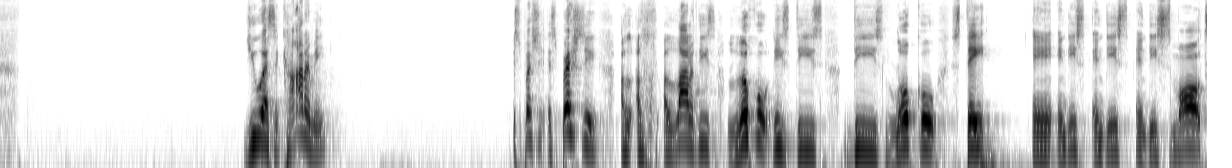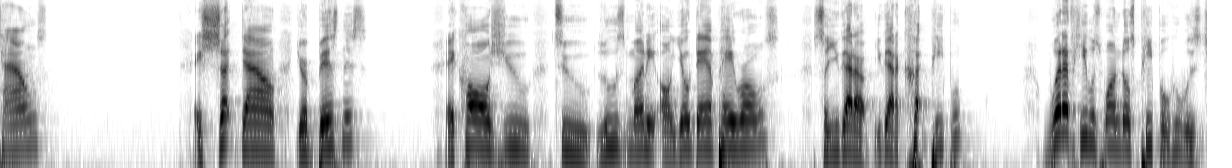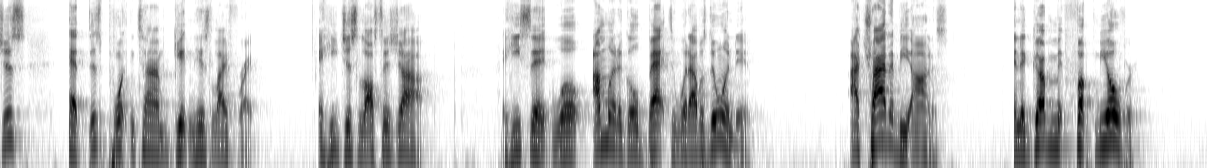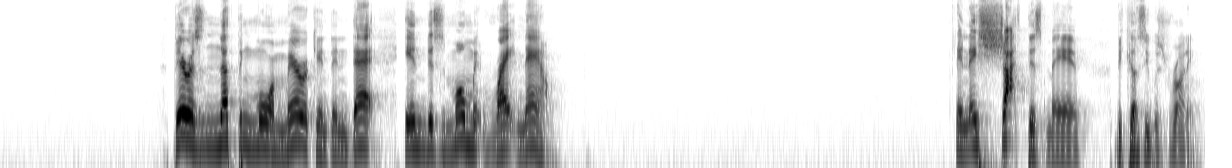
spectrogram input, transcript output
US economy, especially especially a, a, a lot of these local these these these local state and, and these and these and these small towns, they shut down your business it calls you to lose money on your damn payrolls. So you gotta you gotta cut people. What if he was one of those people who was just at this point in time getting his life right, and he just lost his job, and he said, "Well, I'm gonna go back to what I was doing then." I tried to be honest, and the government fucked me over. There is nothing more American than that in this moment right now. And they shot this man because he was running.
